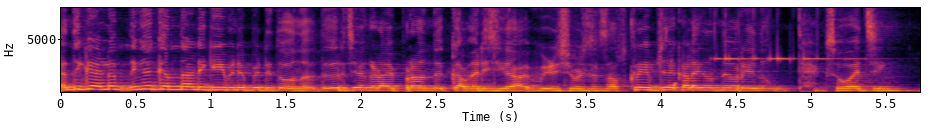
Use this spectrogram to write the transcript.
എന്തൊക്കെയാണ് നിങ്ങൾക്ക് എന്താണ് ഗെയിമിനെ പറ്റി തോന്നുന്നത്? തീർച്ചയായും നിങ്ങളുടെ അഭിപ്രായം ഒന്ന് കമന്റ് ചെയ്യുക. വീഡിയോ സബ്സ്ക്രൈബ് ചെയ്യാൻ കളയുന്നു പറയുന്നു. താങ്ക്സ് ഫോർ വാച്ചിങ്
